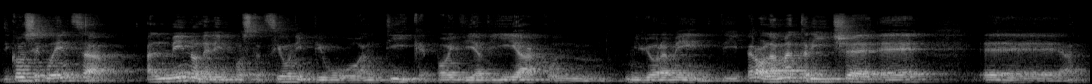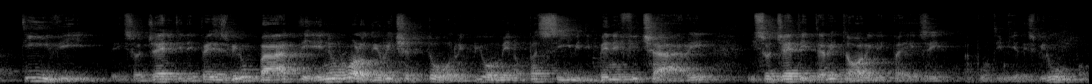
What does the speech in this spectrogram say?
Di conseguenza, almeno nelle impostazioni più antiche, poi via via con miglioramenti, però la matrice è eh, attivi i soggetti dei paesi sviluppati in un ruolo di ricettori più o meno passivi, di beneficiari, i soggetti i territori dei paesi appunto in via di sviluppo.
